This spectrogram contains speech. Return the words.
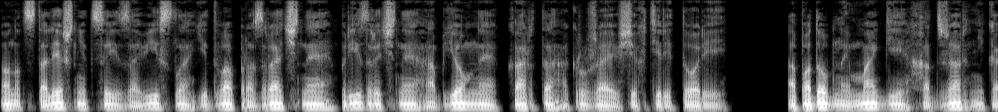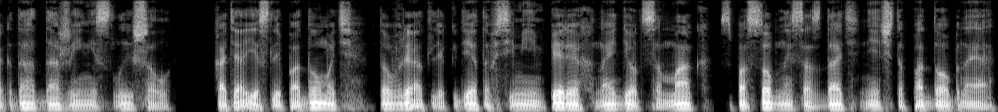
но над столешницей зависла едва прозрачная, призрачная, объемная карта окружающих территорий. О подобной магии Хаджар никогда даже и не слышал, хотя, если подумать, то вряд ли где-то в семи империях найдется маг, способный создать нечто подобное.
